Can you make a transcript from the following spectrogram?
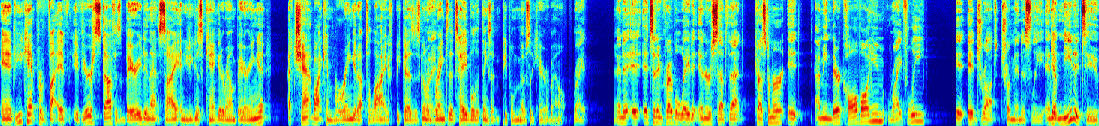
And if you can't provide, if if your stuff is buried in that site and you just can't get around burying it, a chatbot can bring it up to life because it's going Right. to bring to the table the things that people mostly care about. Right. And it, it, it's an incredible way to intercept that customer. It, I mean, their call volume, rightfully, it, it dropped tremendously, and Yep. it needed to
